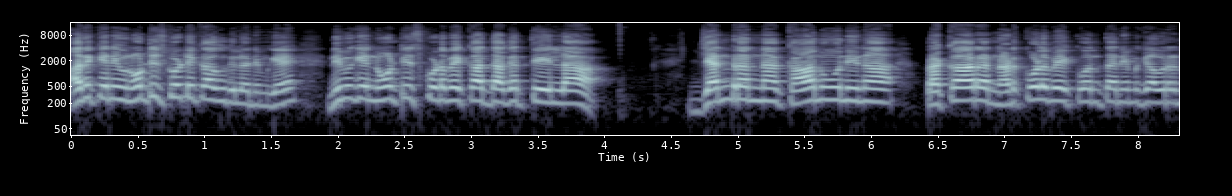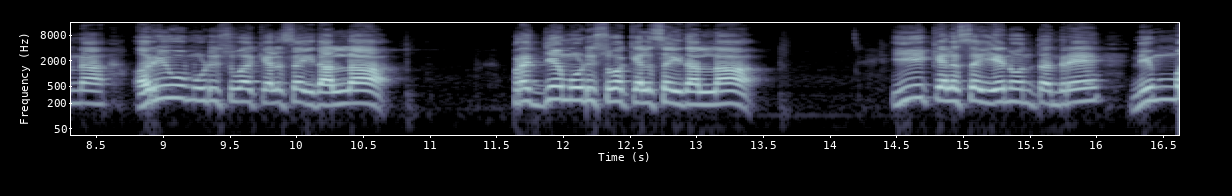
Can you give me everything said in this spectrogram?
ಅದಕ್ಕೆ ನೀವು ನೋಟಿಸ್ ಕೊಡಲಿಕ್ಕಾಗೋದಿಲ್ಲ ನಿಮಗೆ. ನಿಮಗೆ ನೋಟಿಸ್ ಕೊಡಬೇಕಾದ ಅಗತ್ಯ ಇಲ್ಲ. ಜನರನ್ನ ಕಾನೂನಿನ ಪ್ರಕಾರ ನಡ್ಕೊಳ್ಬೇಕು ಅಂತ ನಿಮಗೆ ಅವರನ್ನು ಅರಿವು ಮೂಡಿಸುವ ಕೆಲಸ ಇದಲ್ಲ. ಪ್ರಜ್ಞೆ ಮೂಡಿಸುವ ಕೆಲಸ ಇದಲ್ಲ. ಈ ಕೆಲಸ ಏನು ಅಂತಂದ್ರೆ ನಿಮ್ಮ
